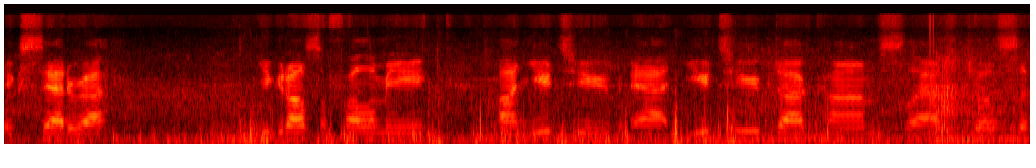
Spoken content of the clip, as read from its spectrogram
etc. You could also follow me on YouTube at youtube.com slash Joseph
